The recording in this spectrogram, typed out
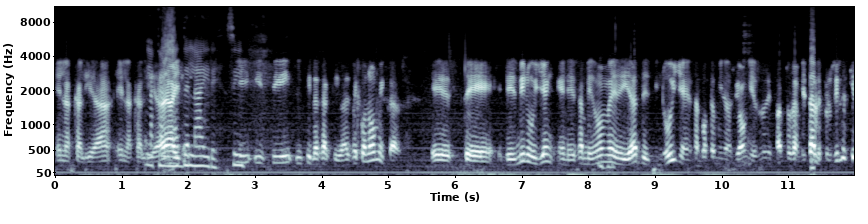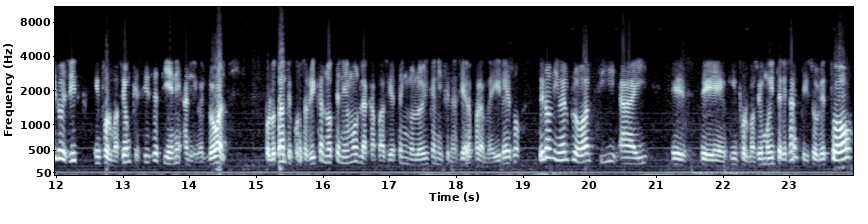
en la calidad en la calidad, aire. del aire. Sí. Y, si, y si las actividades económicas este, disminuyen, en esa misma medida disminuyen esa contaminación y esos impactos ambientales. Pero sí les quiero decir información que sí se tiene a nivel global. Por lo tanto, en Costa Rica no tenemos la capacidad tecnológica ni financiera para medir eso, pero a nivel global sí hay este, información muy interesante y sobre todo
